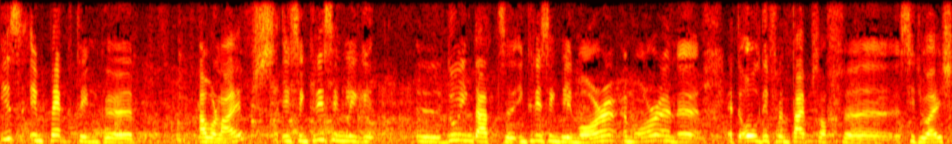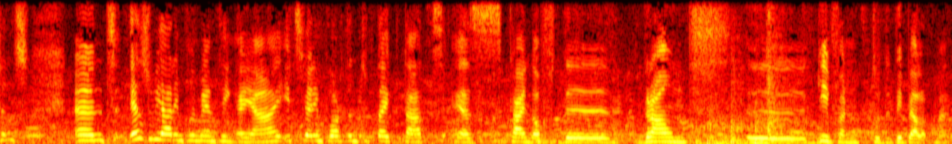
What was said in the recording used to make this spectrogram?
is impacting uh, our lives, is increasingly doing that increasingly more and more and uh, at all different types of uh, situations. And as we are implementing AI, it's very important to take that as kind of the ground given to the development.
